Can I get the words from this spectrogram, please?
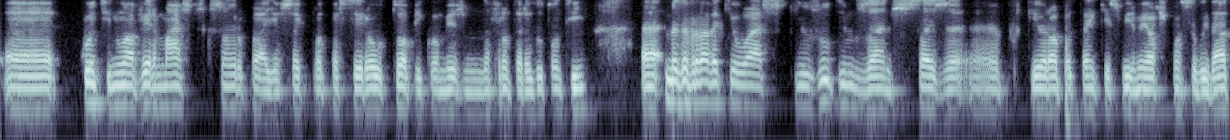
uh, continue a haver mais discussão europeia. Eu sei que pode parecer utópico ou mesmo na fronteira do tontinho, uh, mas a verdade é que eu acho que os últimos anos, seja uh, porque a Europa tem que assumir maior responsabilidade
